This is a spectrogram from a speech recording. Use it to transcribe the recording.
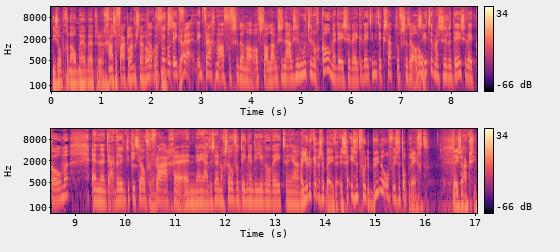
die ze opgenomen hebben? Gaan ze vaak langs daar ook? Niet? bijvoorbeeld, ik, Ja? vraag, ik vraag me af of ze dan al, of ze al langs zijn. Nou, ze moeten nog komen deze week. We weten niet exact of ze er al Oh. zitten, maar ze zullen deze week komen. En eh, daar wil ik natuurlijk iets over vragen. En nou ja, er zijn nog zoveel dingen die je wil weten. Ja. Maar jullie kennen ze beter. Is, is het voor de bühne of is het oprecht, deze actie?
